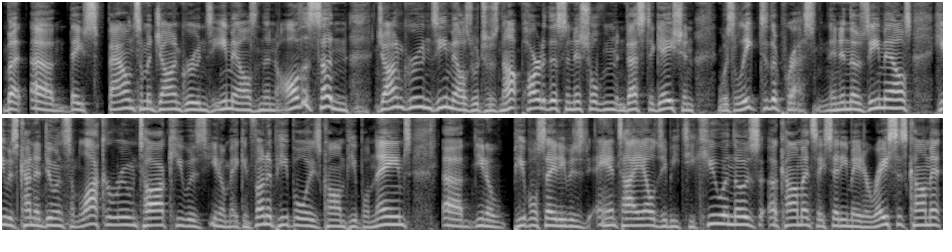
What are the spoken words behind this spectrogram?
But um, they found some of Jon Gruden's emails and then all of a sudden, Jon Gruden's emails, which was not part of this initial investigation, was leaked to the press. And in those emails, he was kind of doing some locker room talk. He was, you know, making fun of people. He's calling people names. Uh, you know, people said he was anti-LGBTQ in those uh, comments. They said he made a racist comment,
